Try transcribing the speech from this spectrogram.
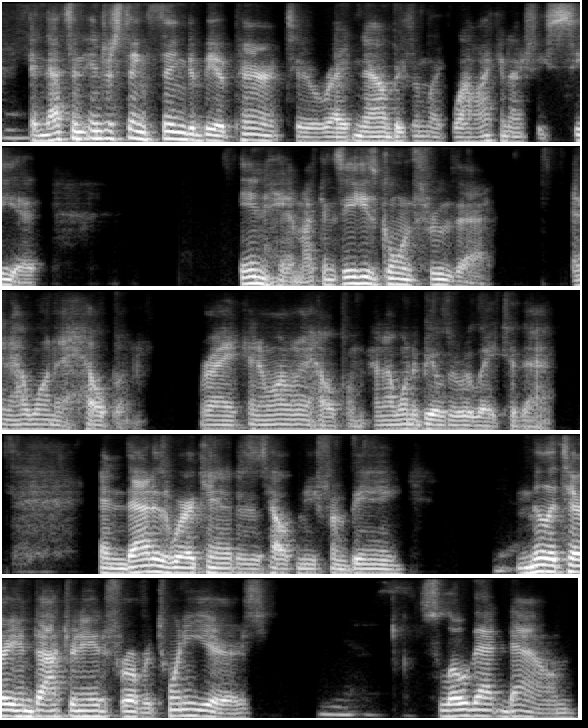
Mm-hmm. And that's an interesting thing to be a parent to right now because I'm like, wow, I can actually see it in him. I can see he's going through that. And I want to help him. Right. And I want to help them And I want to be able to relate to that. And that is where cannabis has helped me from being military indoctrinated for over 20 years, yes. slow that down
